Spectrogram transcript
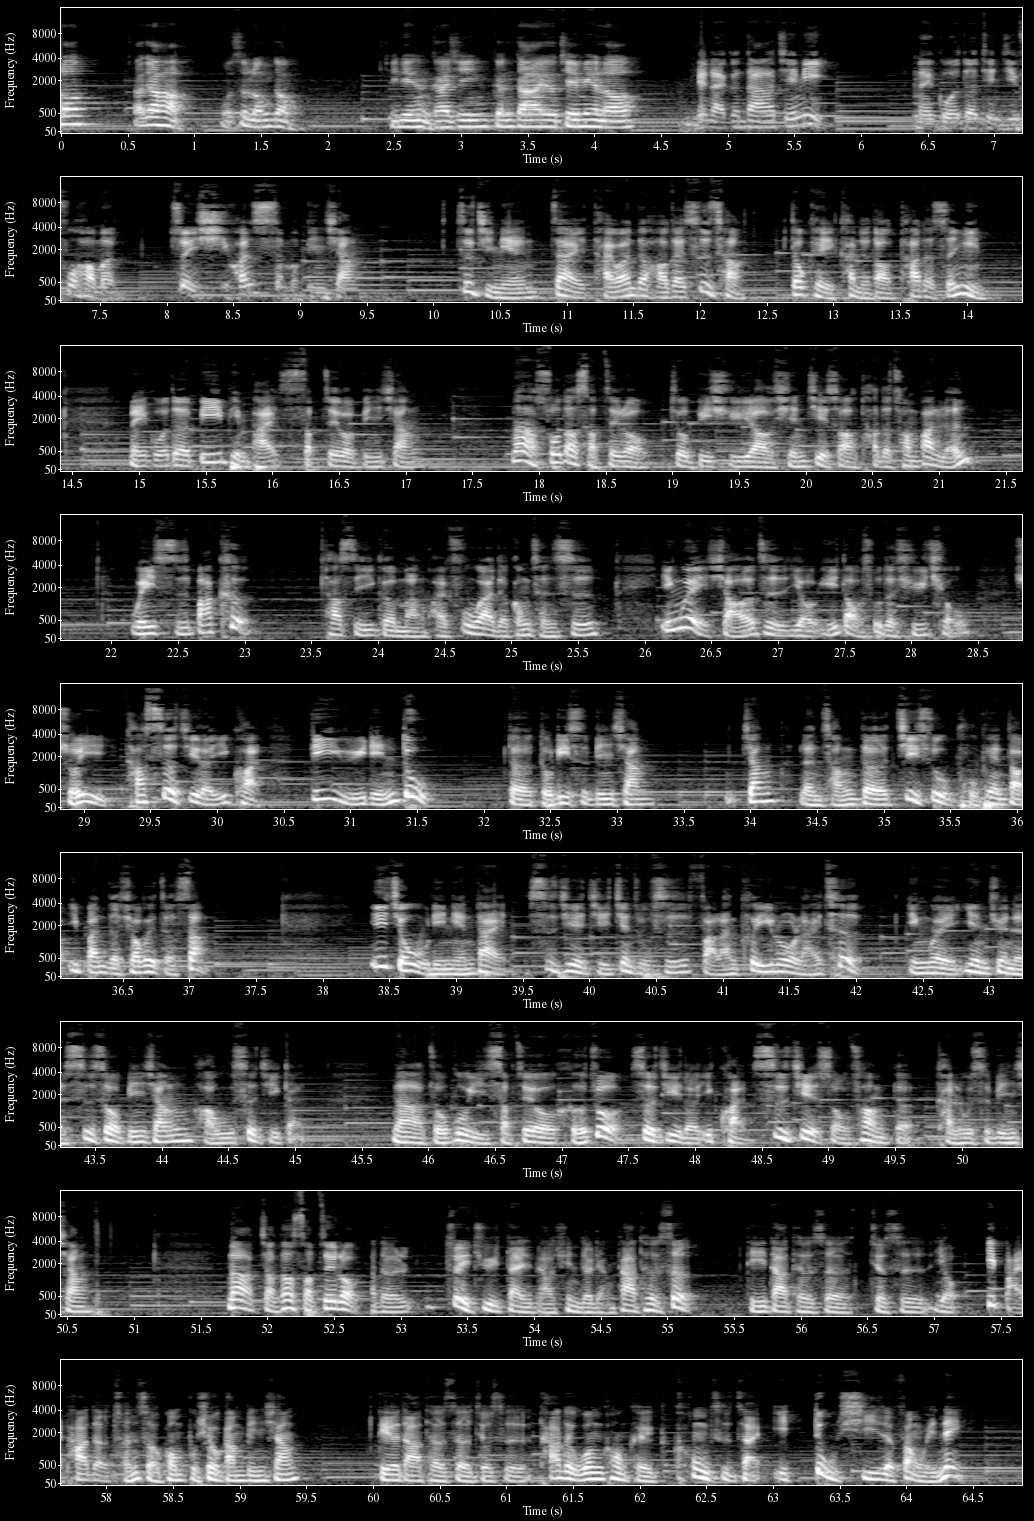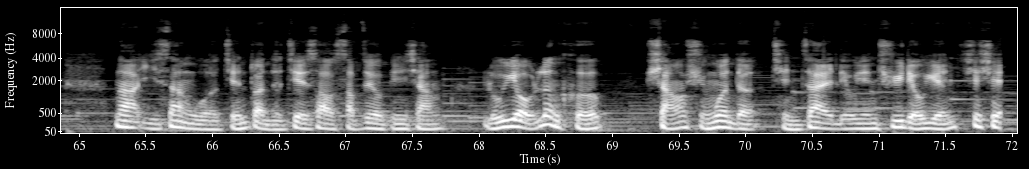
Hello，大家好，我是龙董，今天很开心跟大家又见面喽。先来跟大家揭秘，美国的顶级富豪们最喜欢什么冰箱？这几年在台湾的豪宅市场都可以看得到它的身影。美国的 B 品牌 Sub Zero 冰箱，那说到 Sub Zero，就必须要先介绍它的创办人威斯巴克。他是一个满怀父爱的工程师，因为小儿子有胰岛素的需求，所以他设计了一款低于零度的独立式冰箱，将冷藏的技术普遍到一般的消费者上。一九五零年代，世界级建筑师法兰克·伊洛莱特因为厌倦了市售冰箱毫无设计感，那逐步与 Subzero 合作设计了一款世界首创的坎路式冰箱。那讲到 Subzero，它的最具代表性的两大特色，第一大特色就是有一百帕的纯手工不锈钢冰箱，第二大特色就是它的温控可以控制在一度 C 的范围内。那以上我简短的介绍 Subzero 冰箱，如有任何想要询问的，请在留言区留言，谢谢。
